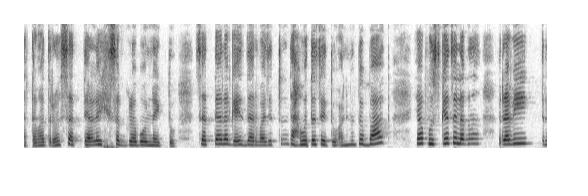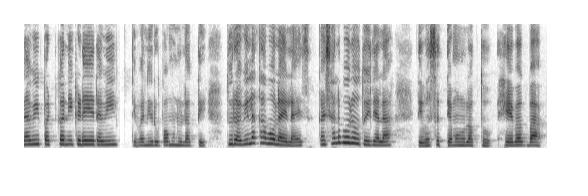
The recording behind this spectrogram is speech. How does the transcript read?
आता मात्र सत्याला हे सगळं बोलणं ऐकतो. सत्या लगेच दरवाज्यातून धावतच येतो आणि म्हणतो बाप या फुसक्याचं लग्न रवी रवी पटकन इकडे रवी. तेव्हा निरुपा म्हणू लागते तू रवीला का बोलायला आहेस कशाला बोलवतोय त्याला? तेव्हा सत्य म्हणू लागतो हे बघ बाप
